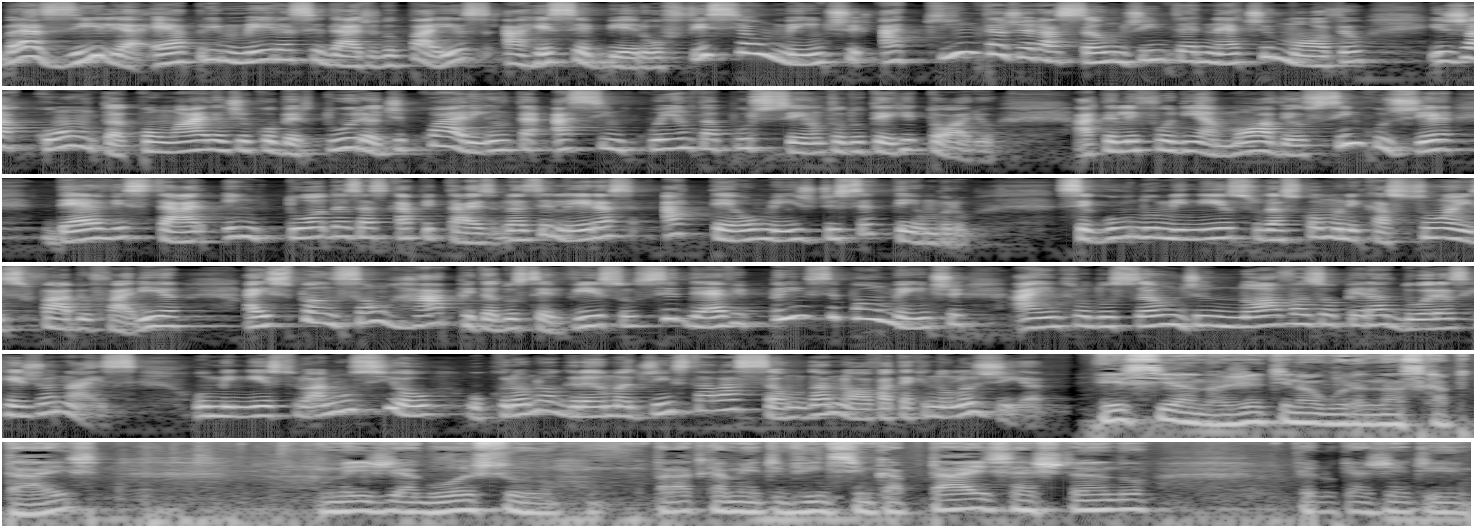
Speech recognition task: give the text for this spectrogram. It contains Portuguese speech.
Brasília é a primeira cidade do país a receber oficialmente a quinta geração de internet móvel e já conta com área de cobertura de 40 a 50% do território. A telefonia móvel 5G deve estar em todas as capitais brasileiras até o mês de setembro. Segundo o ministro das Comunicações, Fábio Faria, a expansão rápida do serviço se deve principalmente à introdução de novas operadoras regionais. O ministro anunciou o cronograma de instalação da nova tecnologia. Esse ano a gente inaugura nas capitais, mês de agosto, praticamente 25 capitais, restando, pelo que a gente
